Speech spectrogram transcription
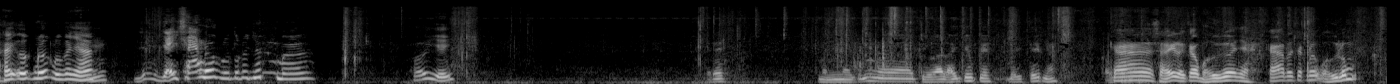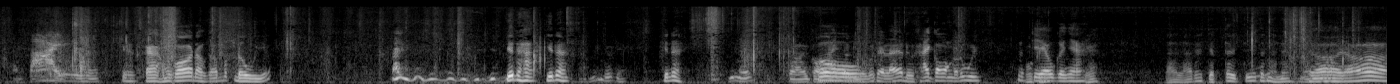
Thấy ướt nước luôn cả nhà. Ừ. Vậy- vậy sáng nước luôn tôi nó dính mà. Ơi gì? Mình cũng uh, chừa lại chút đi đi tiếp nữa. Còn cá xảy là cá bự á nha. Cá đó chắc nó bự lắm tay Cá- không có đâu cá bắt đùi á. Dính ha dính ha dính nữa kìa dính ha dính nữa. Trời còn hai Ô. cân rồi có thể lấy được hai con rồi đó quy. Nó Ok. treo cả nhà lại lại đó chụp tới tí tính hình đi rồi đó.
